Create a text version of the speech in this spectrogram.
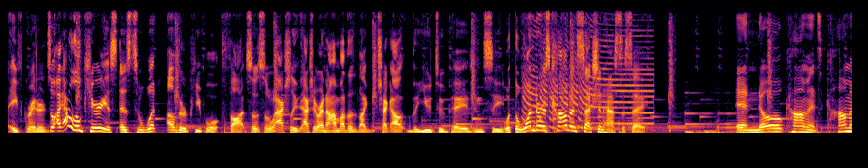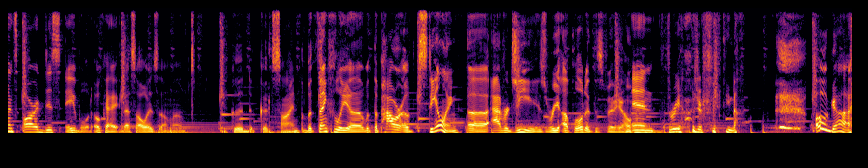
eighth grader. So I got a little curious as to what other people thought. So so actually actually right now I'm about to like check out the YouTube page and see what the wondrous comments section has to say. And no comments. Comments are disabled. Okay, that's always um. Good good sign. But thankfully, uh, with the power of stealing, uh, Adverg has re-uploaded this video. And 359 Oh god.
